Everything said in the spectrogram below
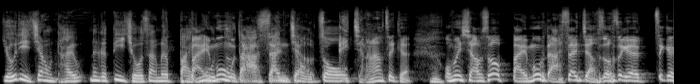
有点像台那个地球上的百百慕达三角洲。哎，讲到这个，我们小时候百慕达三角洲这个这个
